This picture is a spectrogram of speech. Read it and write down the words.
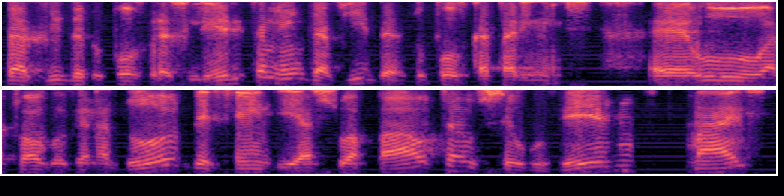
da vida do povo brasileiro e também da vida do povo catarinense. É, o atual governador defende a sua pauta, o seu governo, mas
